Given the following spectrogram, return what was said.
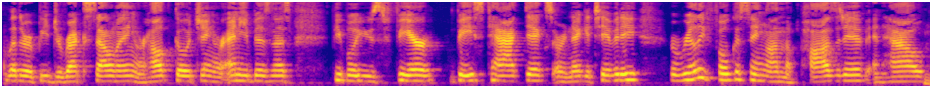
whether it be direct selling or health coaching or any business, people use fear based tactics or negativity, but really focusing on the positive and how. Hmm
